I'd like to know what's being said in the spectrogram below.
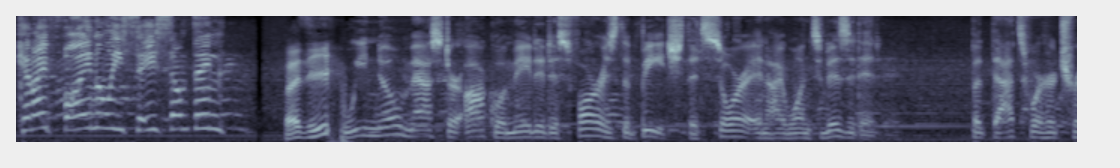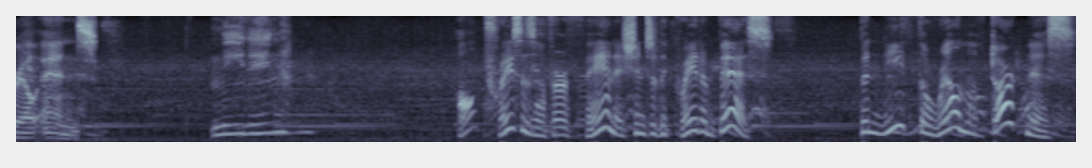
Can I finally say something? Vas-y. We know Master Aqua made it as far as the beach that Sora and I once visited. But that's where her trail ends. Meaning? All traces of her vanish into the great abyss, beneath the realm of darkness.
